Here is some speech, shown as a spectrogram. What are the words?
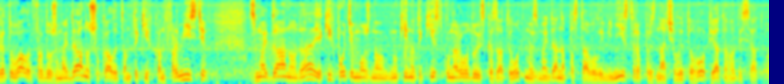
готували впродовж Майдану, шукали там таких конформістів з Майдану, да, яких потім можна ну, кинути кістку народу і сказати, от ми з Майдану поставили міністра, призначили того, п'ятого, десятого.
